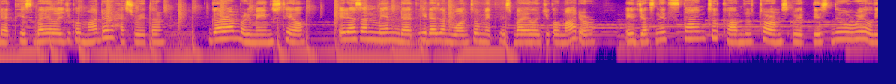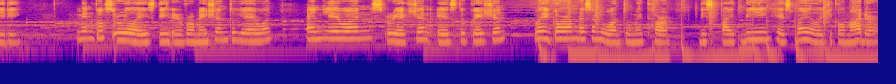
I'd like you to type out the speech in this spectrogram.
that his biological mother has returned, Garam remains still. It doesn't mean that he doesn't want to meet his biological mother. He just needs time to come to terms with this new reality. Minkook relays this information to Hyewon, and Hyewon's reaction is to question why Garam doesn't want to meet her, despite being his biological mother.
